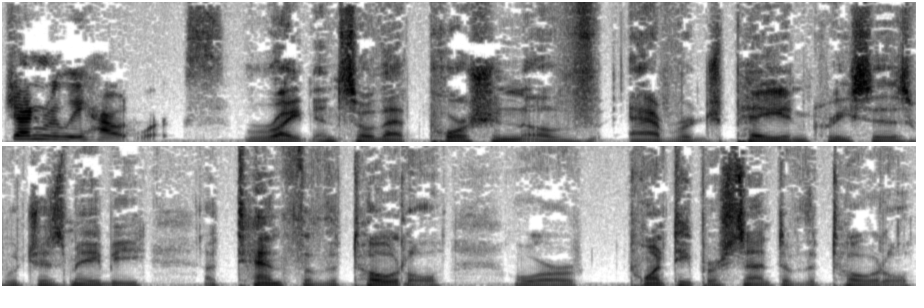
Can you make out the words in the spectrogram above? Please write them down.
generally how it works. Right. And so that portion of average pay increases, which is maybe a tenth of the total or 20% of the total,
